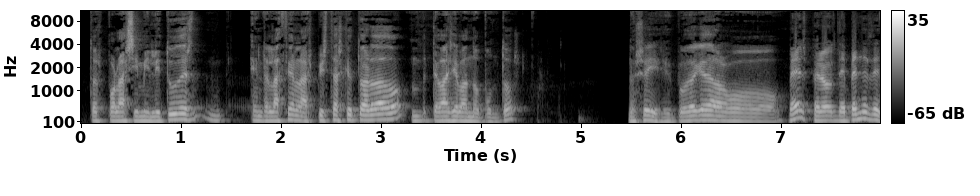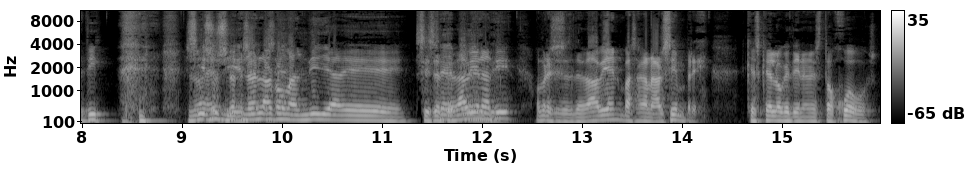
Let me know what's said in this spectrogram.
Entonces, por las similitudes en relación a las pistas que tú has dado, te vas llevando puntos. No sé, si puede quedar algo. ¿Ves? Pero depende de ti. Sí, no eso sí, no- eso- no es la eso- comandilla de. Si se te da bien a ti. Hombre, si se te da bien, vas a ganar siempre. Que es que es lo que tienen estos juegos.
